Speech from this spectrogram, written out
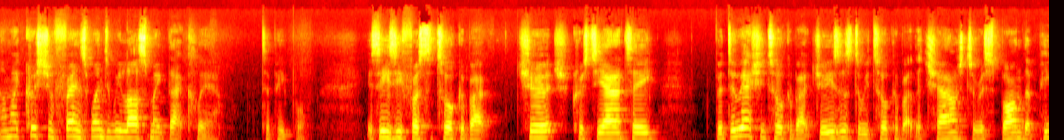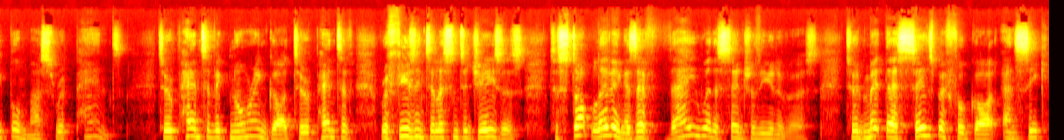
Now, my Christian friends, when did we last make that clear to people? It's easy for us to talk about church, Christianity, but do we actually talk about Jesus? Do we talk about the challenge to respond that people must repent? To repent of ignoring God, to repent of refusing to listen to Jesus, to stop living as if they were the center of the universe, to admit their sins before God and seek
